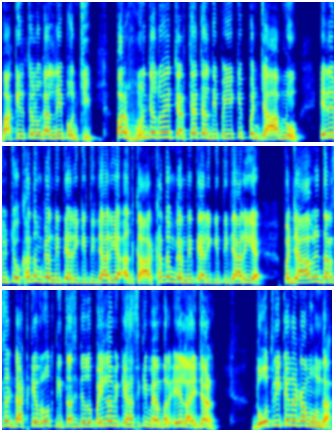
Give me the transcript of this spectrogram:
ਬਾਕੀ ਤਾਂ ਚਲੋ ਗੱਲ ਨਹੀਂ ਪਹੁੰਚੀ। ਪਰ ਹੁਣ ਜਦੋਂ ਇਹ ਚਰਚਾ ਚੱਲਦੀ ਪਈ ਹੈ ਕਿ ਪੰਜਾਬ ਨੂੰ ਇਹਦੇ ਵਿੱਚੋਂ ਖਤਮ ਕਰਨ ਦੀ ਤਿਆਰੀ ਕੀਤੀ ਜਾ ਰਹੀ ਹੈ, ਅਧਿਕਾਰ ਖਤਮ ਕਰਨ ਦੀ ਤਿਆਰੀ ਕੀਤੀ ਜਾ ਰਹੀ ਹੈ ਪੰਜਾਬ ਨੇ ਦਰਅਸਲ ਡਟ ਕੇ ਵਿਰੋਧ ਕੀਤਾ ਸੀ, ਜਦੋਂ ਪਹਿਲਾਂ ਵੀ ਕਿਹਾ ਸੀ ਕਿ ਮੈਂਬਰ ਇਹ ਲਾਏ ਜਾਣ। ਦੋ ਤਰੀਕੇ ਨਾਲ ਕੰਮ ਹੁੰਦਾ।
